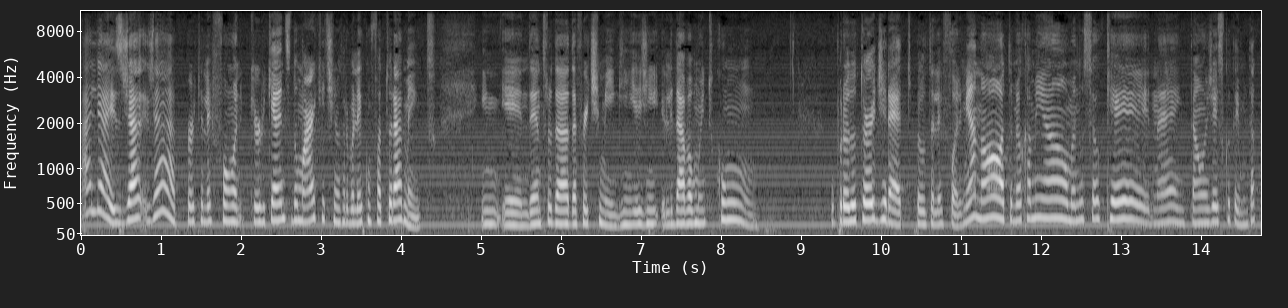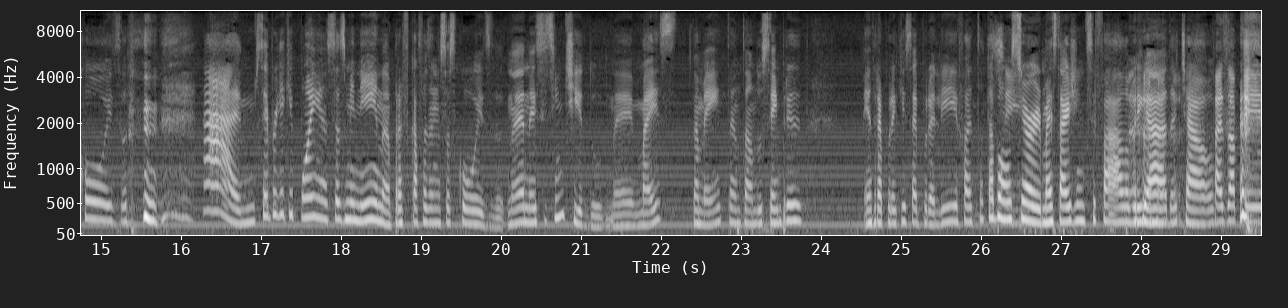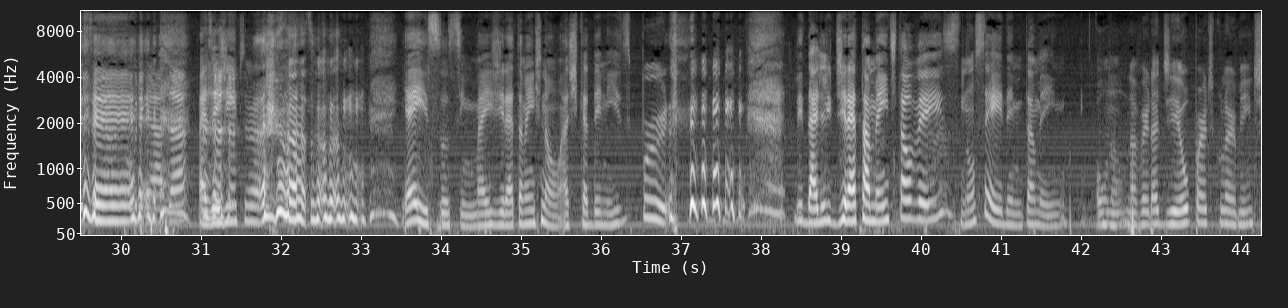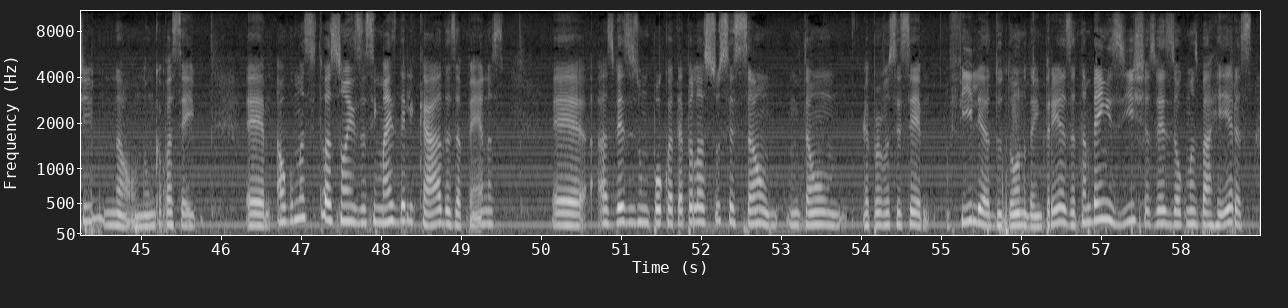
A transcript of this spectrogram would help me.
Aliás, já, já por telefone, porque antes do marketing eu trabalhei com faturamento em, em, dentro da, da Fertimig. E a gente, ele dava muito com o produtor direto pelo telefone. Minha nota, meu caminhão, meu não sei o quê, né? Então eu já escutei muita coisa. ah, não sei por que, que põe essas meninas para ficar fazendo essas coisas, né? Nesse sentido, né? Mas também tentando sempre entrar por aqui, sai por ali. E fala, então tá bom, Sim. senhor, mais tarde a gente se fala, obrigada, tchau. Faz a peça, né? obrigada. Faz egípcio. e é isso, assim, mas diretamente não. Acho que a Denise, por lidar diretamente, talvez, não sei, Denise, também. Ou não. Na verdade, eu particularmente, não, nunca passei. É, algumas situações assim mais delicadas apenas é, às vezes um pouco até pela sucessão, então é por você ser filha do dono da empresa, também existe às vezes algumas barreiras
